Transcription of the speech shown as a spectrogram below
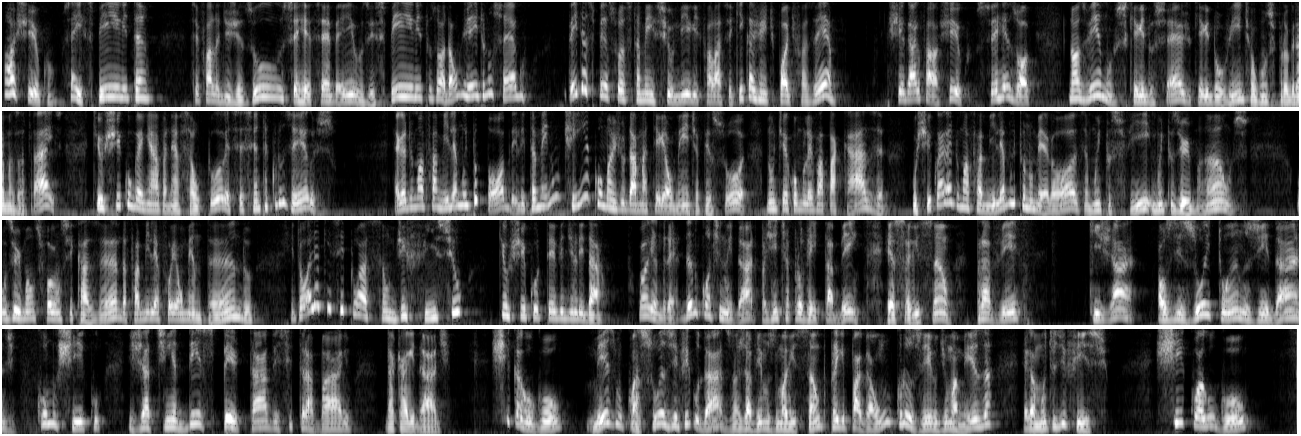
Ó, oh, Chico, você é espírita, você fala de Jesus, você recebe aí os espíritos, ó, dá um jeito no cego. Vem das pessoas também se unirem e falar assim: o que, que a gente pode fazer? Chegaram e falaram: Chico, você resolve. Nós vimos, querido Sérgio, querido ouvinte, alguns programas atrás, que o Chico ganhava nessa altura 60 cruzeiros era de uma família muito pobre. Ele também não tinha como ajudar materialmente a pessoa, não tinha como levar para casa. O Chico era de uma família muito numerosa, muitos filhos, muitos irmãos. Os irmãos foram se casando, a família foi aumentando. Então, olha que situação difícil que o Chico teve de lidar. Olha, André, dando continuidade para a gente aproveitar bem essa lição, para ver que já aos 18 anos de idade, como Chico já tinha despertado esse trabalho da caridade. Chico alugou, mesmo com as suas dificuldades, nós já vimos uma lição que para ele pagar um cruzeiro de uma mesa era muito difícil. Chico alugou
